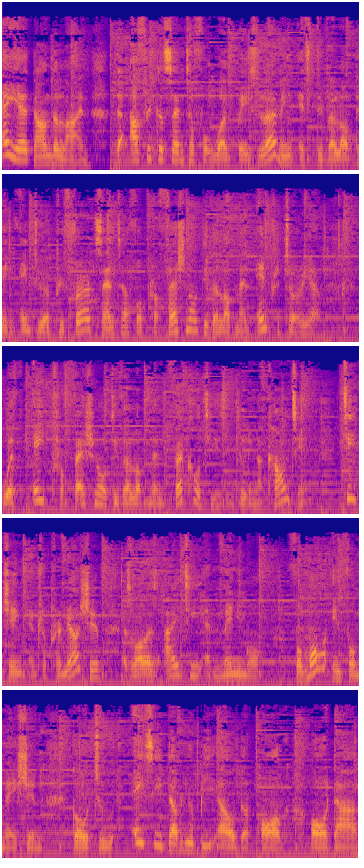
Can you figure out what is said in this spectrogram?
A year down the line, the Africa Center for Work-Based Learning is developing into a preferred center for professional development in Pretoria. with eight professional development faculties including accounting, teaching, entrepreneurship, as well as IT and many more. For more information, go to acwbl.org or dial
